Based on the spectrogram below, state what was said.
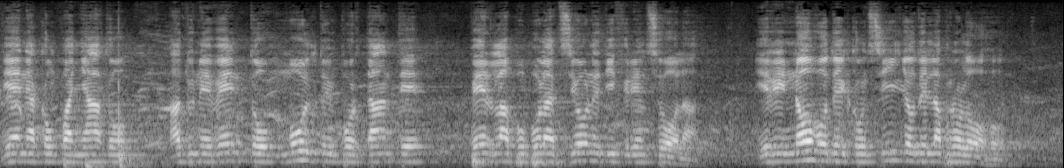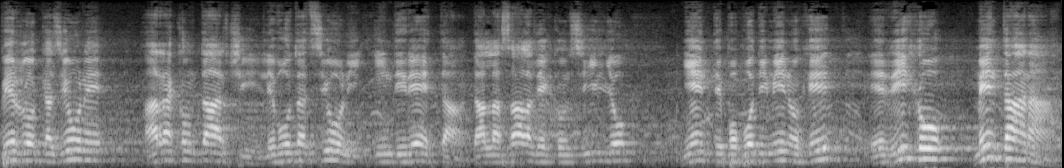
viene accompagnato ad un evento molto importante per la popolazione di Firenzuola, il rinnovo del Consiglio della Proloco. Per l'occasione a raccontarci le votazioni in diretta dalla sala del Consiglio niente po' di meno che Enrico Mentana.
